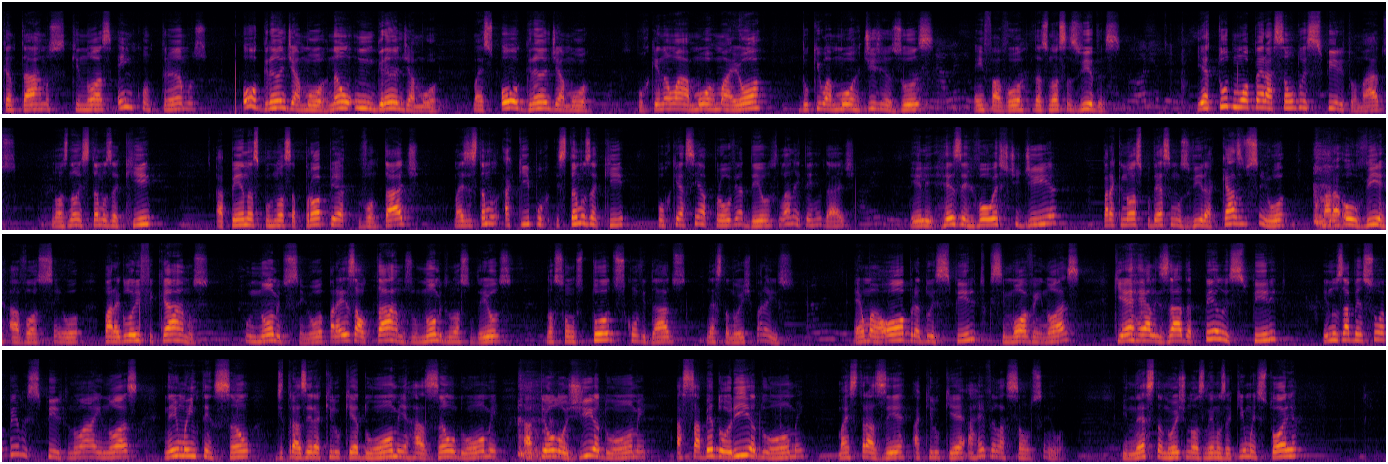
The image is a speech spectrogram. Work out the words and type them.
cantarmos que nós encontramos o grande amor, não um grande amor, mas o grande amor, porque não há amor maior do que o amor de Jesus em favor das nossas vidas. E é tudo uma operação do Espírito, amados. Nós não estamos aqui apenas por nossa própria vontade, mas estamos aqui por estamos aqui porque assim aprove a Deus lá na eternidade. Ele reservou este dia para que nós pudéssemos vir à casa do Senhor para ouvir a voz do Senhor, para glorificarmos o nome do Senhor, para exaltarmos o nome do nosso Deus. Nós somos todos convidados nesta noite para isso é uma obra do Espírito que se move em nós, que é realizada pelo Espírito e nos abençoa pelo Espírito. Não há em nós nenhuma intenção de trazer aquilo que é do homem, a razão do homem, a teologia do homem, a sabedoria do homem, mas trazer aquilo que é a revelação do Senhor. E nesta noite nós lemos aqui uma história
